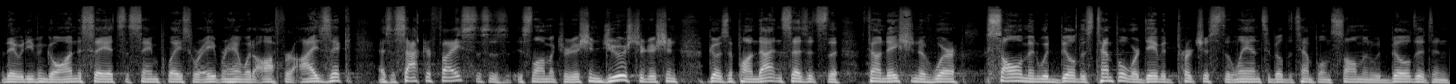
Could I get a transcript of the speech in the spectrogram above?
they would even go on to say it's the same place where Abraham would offer Isaac as a sacrifice. This is Islamic tradition. Jewish tradition goes upon that and says it's the foundation of where Solomon would build his temple, where David purchased the land to build the temple, and Solomon would build it. And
